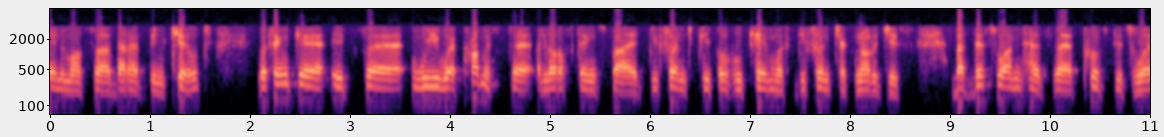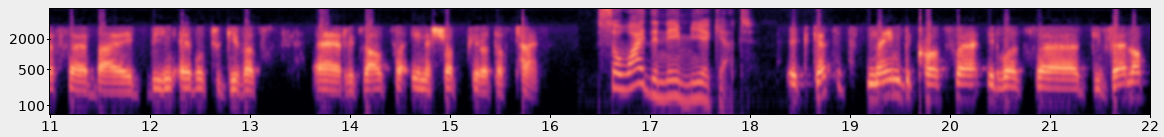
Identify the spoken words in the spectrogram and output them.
animals uh, that have been killed. We think uh, it's, uh, we were promised uh, a lot of things by different people who came with different technologies, but this one has proved its worth by being able to give us results in a short period of time. So, why the name Meerkat? It gets its name because it was developed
